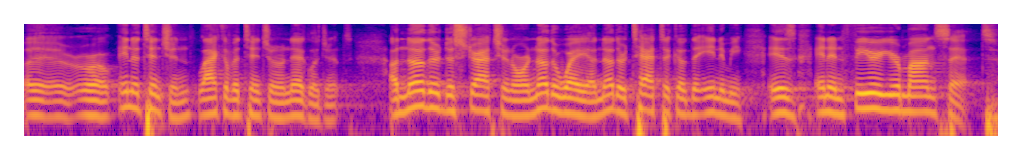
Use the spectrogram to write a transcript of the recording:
uh, or inattention, lack of attention or negligence Another distraction or another way, another tactic of the enemy is an inferior mindset.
